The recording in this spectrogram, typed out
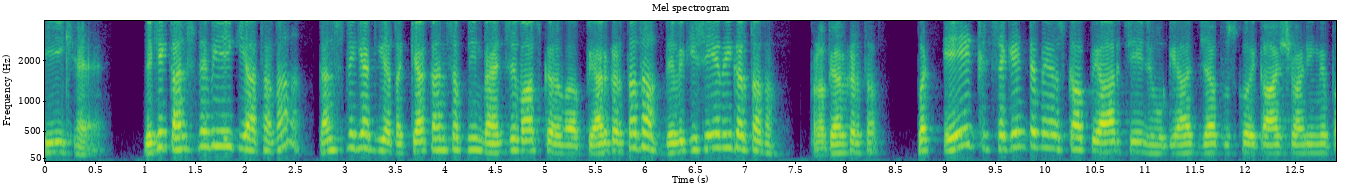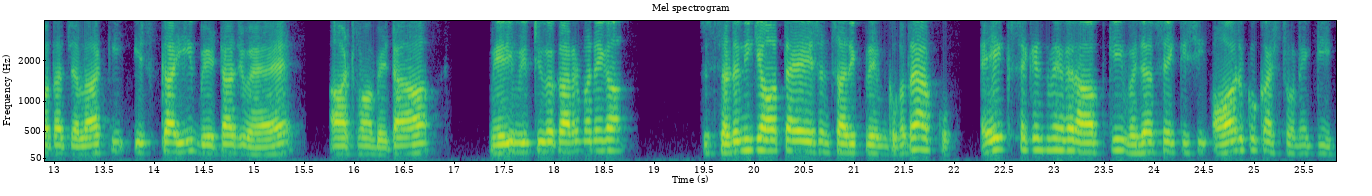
ठीक है। देखिए कंस ने भी यही किया था ना। कंस ने क्या किया था? क्या कंस अपनी बहन से वास कर, प्यार करता था? देवकी से ये नहीं करता था? बड़ा प्यार करता। बट एक सेकेंड में उसका प्यार चेंज हो गया जब उसको आकाशवाणी में पता चला कि इसका ही बेटा जो है आठवां बेटा मेरी मृत्यु का कारण बनेगा। तो सडनली क्या होता है संसारिक प्रेम को? पता है आपको? एक सेकंड में अगर आपकी वजह से किसी और को कष्ट होने की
